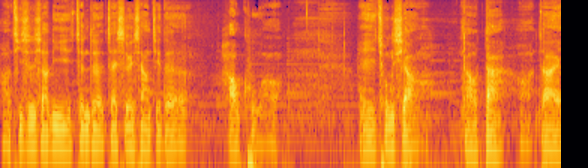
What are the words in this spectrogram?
啊，其实小弟真的在社会上觉得好苦哦，诶，从小到大哦，再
